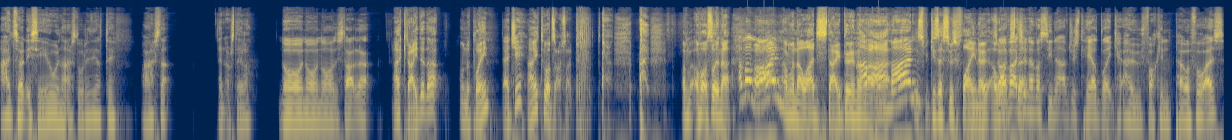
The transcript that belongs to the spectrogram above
I had something to say oh, in that story the other day. Past that. Interstellar. No, no, no. The start of that. I cried at that on the plane. Did you? Aye, towards I was like, I'm, I'm also in a, I'm a man. I'm in a lad's stag doing. I'm, I'm like, a man. It's because this was flying out. I so I've actually it. never seen it. I've just heard like how fucking powerful it is.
